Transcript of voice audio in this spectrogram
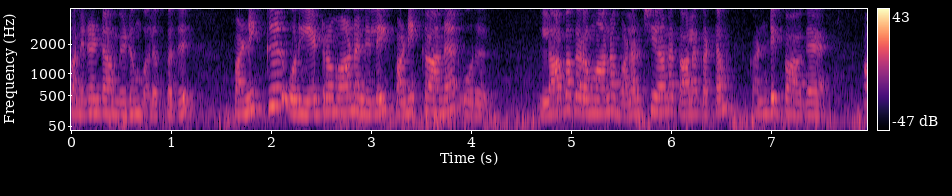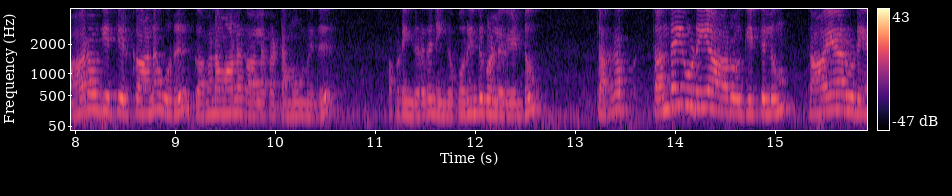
பன்னிரெண்டாம் வீடும் வலுப்பது. பணிக்கு ஒரு ஏற்றமான நிலை. பணிக்கான ஒரு லாபகரமான வளர்ச்சியான காலகட்டம் கண்டிப்பாக. ஆரோக்கியத்திற்கான ஒரு கவனமான காலகட்டமும் இது. அப்படிங்கிறத நீங்கள் புரிந்து கொள்ள வேண்டும். தக தந்தையுடைய ஆரோக்கியத்திலும் தாயாருடைய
